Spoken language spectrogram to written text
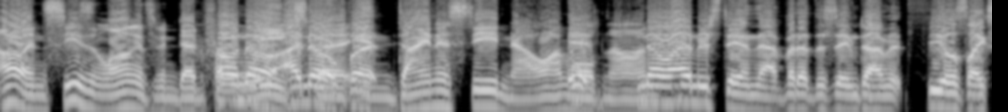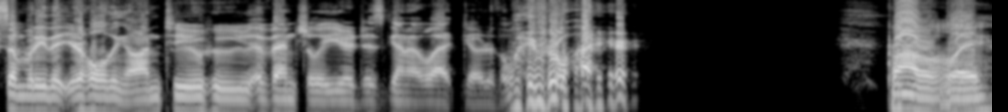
oh, in season long, it's been dead for Oh, weeks. no, I know, but, but- in dynasty, no, I'm It- holding on. No, I understand that, but at the same time, it feels like somebody that you're holding on to, who eventually you're just gonna let go to the waiver wire. probably.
